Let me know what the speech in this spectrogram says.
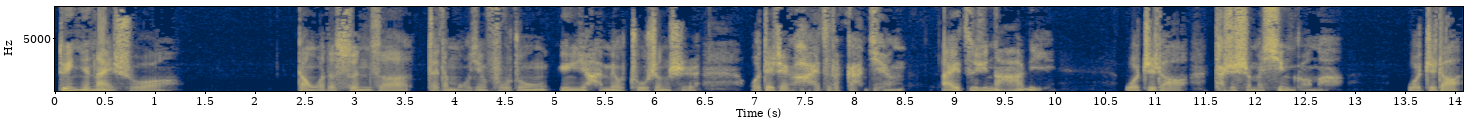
对您来说，当我的孙子在他母亲腹中孕育还没有出生时，我对这个孩子的感情来自于哪里？”我知道他是什么性格吗？我知道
